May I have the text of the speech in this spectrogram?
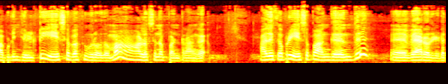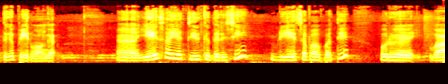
அப்படின்னு சொல்லிட்டு ஏசப்பாவுக்கு விரோதமாக ஆலோசனை பண்ணுறாங்க அதுக்கப்புறம் ஏசப்பா அங்கேருந்து வேற ஒரு இடத்துக்கு போயிடுவாங்க ஏசாய தீர்க்க தரிசி இப்படி ஏசப்பாவை பற்றி ஒரு வா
